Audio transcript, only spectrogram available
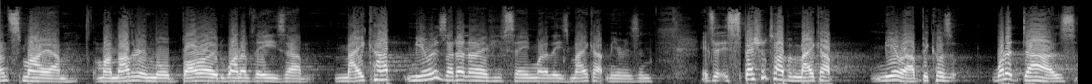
Once my, um, my mother in law borrowed one of these um, makeup mirrors. I don't know if you've seen one of these makeup mirrors. And it's a, special type of makeup mirror because what it does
